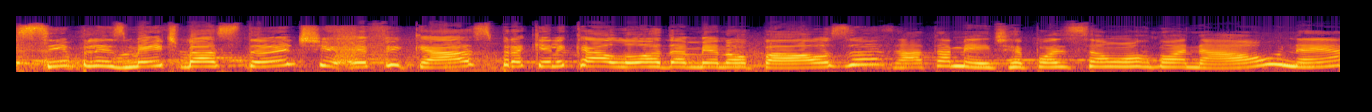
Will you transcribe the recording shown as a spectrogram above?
simplesmente bastante eficaz para aquele calor da menopausa. Exatamente, reposição hormonal, né?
